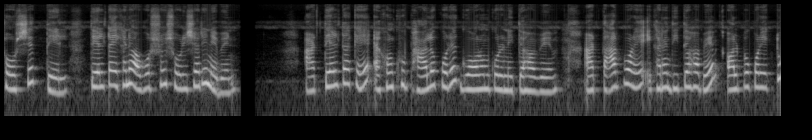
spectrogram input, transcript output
সর্ষের তেল। তেলটা এখানে অবশ্যই সরিষারই নেবেন। আর তেলটাকে এখন খুব ভালো করে গরম করে নিতে হবে। আর তারপরে এখানে দিতে হবে অল্প করে একটু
